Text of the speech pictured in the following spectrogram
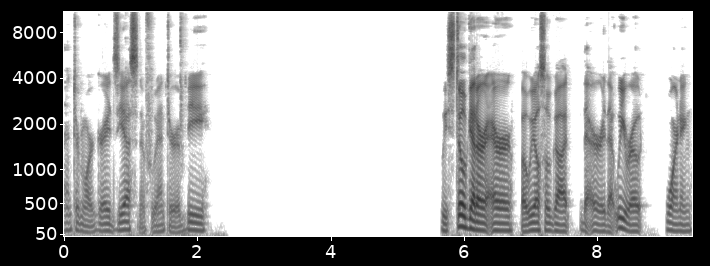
enter more grades, yes, and if we enter a B, we still get our error, but we also got the error that we wrote, warning,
